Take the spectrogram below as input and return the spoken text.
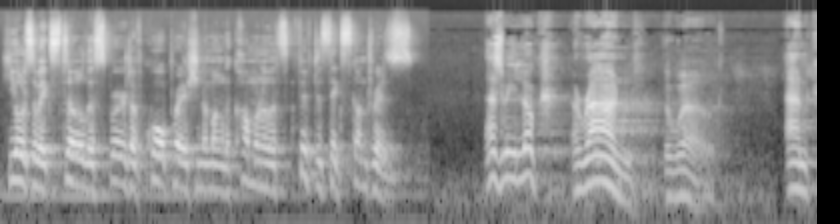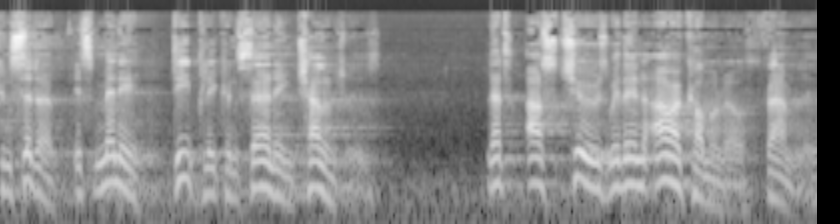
He also extolled the spirit of cooperation among the Commonwealth's 56 countries. As we look around the world and consider its many deeply concerning challenges, let us choose within our Commonwealth family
